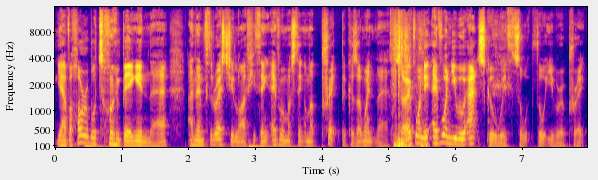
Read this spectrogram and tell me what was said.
you have a horrible time being in there, and then for the rest of your life, you think everyone must think I'm a prick because I went there. So everyone, everyone you were at school with thought, thought you were a prick,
